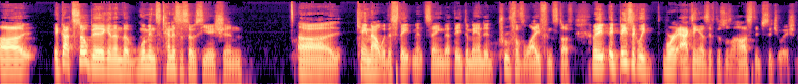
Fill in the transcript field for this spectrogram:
Uh, it got so big, and then the Women's Tennis Association uh, came out with a statement saying that they demanded proof of life and stuff. I mean, they, they basically were acting as if this was a hostage situation.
